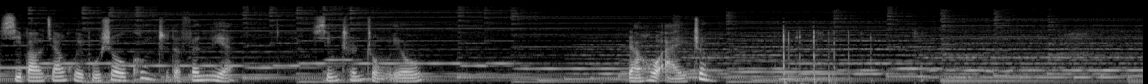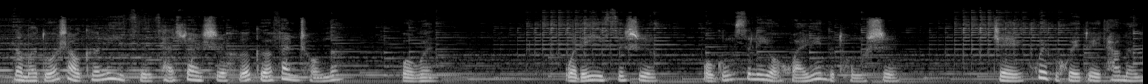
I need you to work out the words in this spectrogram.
细胞将会不受控制的分裂，形成肿瘤，然后癌症。那么多少颗粒子才算是合格范畴呢？我问。我的意思是，我公司里有怀孕的同事，这会不会对他们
